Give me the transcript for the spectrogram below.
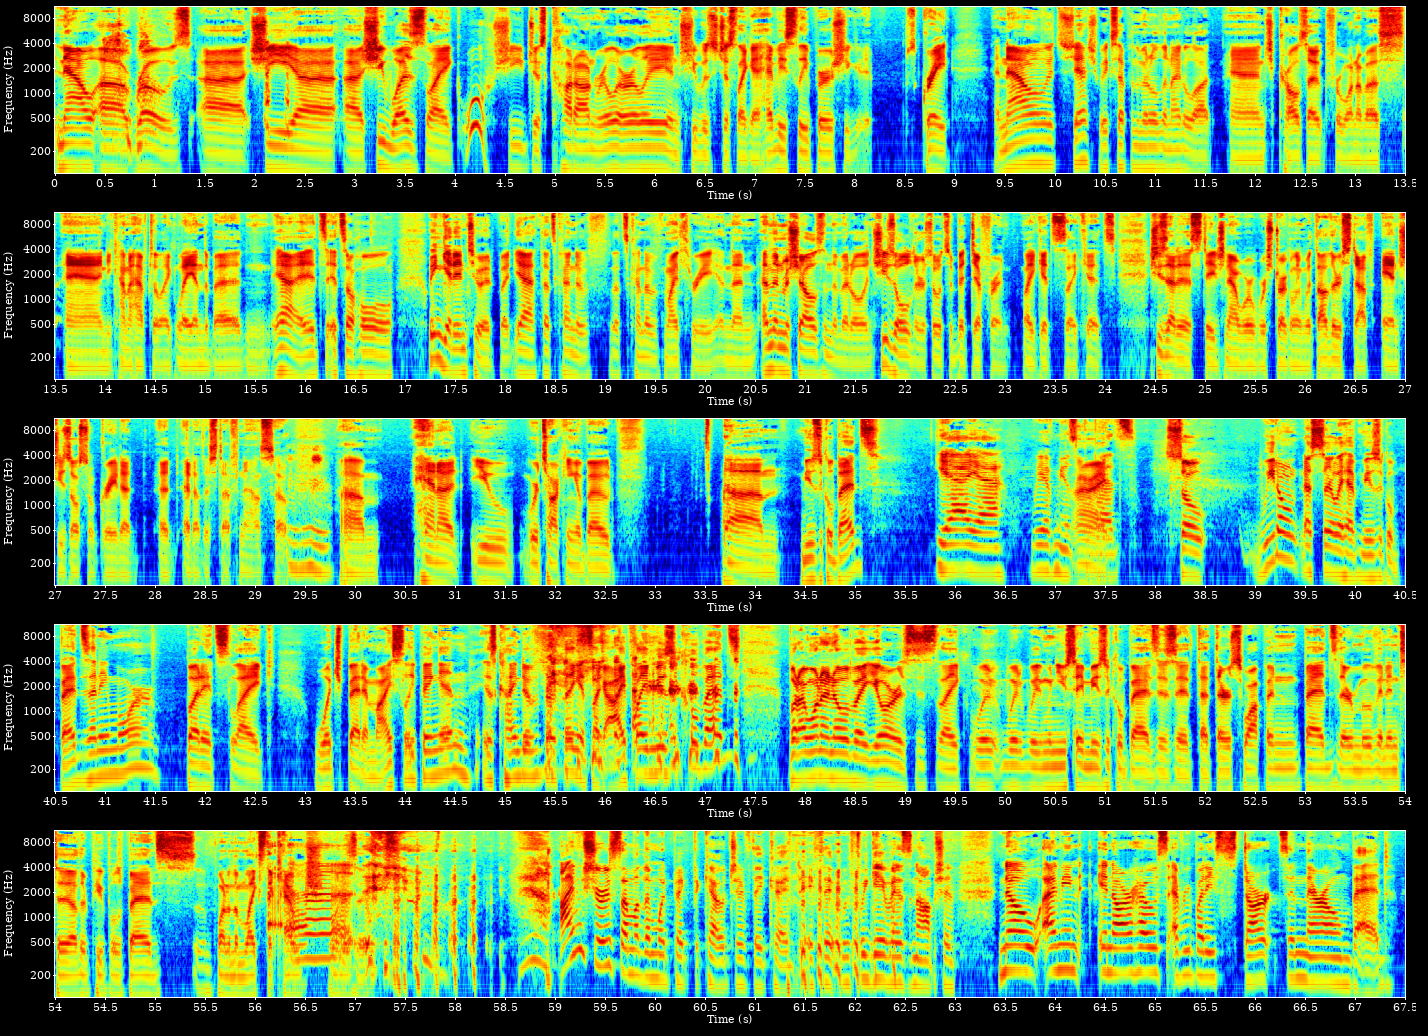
now, uh, Rose. Uh, she uh, uh, she was like, whoo, she just caught on real early, and she was just like a heavy sleeper. She it was great. And now it's yeah, she wakes up in the middle of the night a lot, and she crawls out for one of us, and you kind of have to like lay in the bed, and yeah, it's it's a whole. We can get into it, but yeah, that's kind of that's kind of my three, and then and then Michelle's in the middle, and she's older, so it's a bit different. Like it's like it's she's at a stage now where we're struggling with other stuff, and she's also great at at, at other stuff now. So, um, Hannah, you were talking about um, musical beds. Yeah, yeah. We have musical right. beds. So we don't necessarily have musical beds anymore, but it's like which bed am I sleeping in is kind of the thing. It's like I play musical beds, but I want to know about yours. Is like wh- wh- when you say musical beds, is it that they're swapping beds, they're moving into other people's beds? One of them likes the couch. what is it? I'm sure some of them would pick the couch if they could, if they, if we gave it as an option. No, I mean in our house, everybody starts in their own bed.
